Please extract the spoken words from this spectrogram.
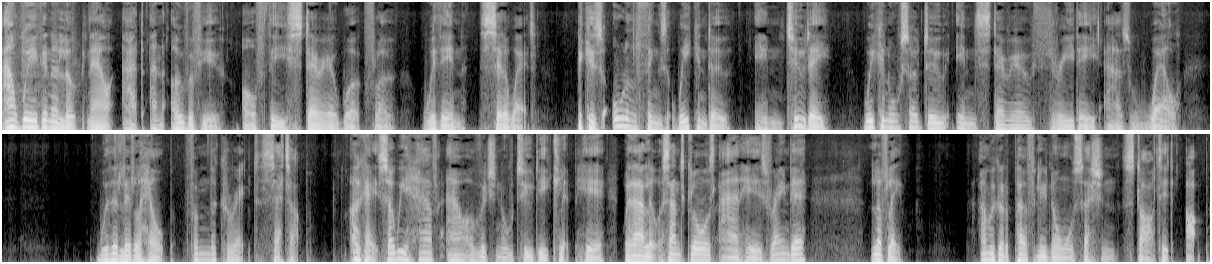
And we're going to look now at an overview of the stereo workflow within Silhouette. Because all of the things that we can do in 2D, we can also do in stereo 3D as well, with a little help from the correct setup. Okay, so we have our original 2D clip here with our little Santa Claus and his reindeer. Lovely. And we've got a perfectly normal session started up.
